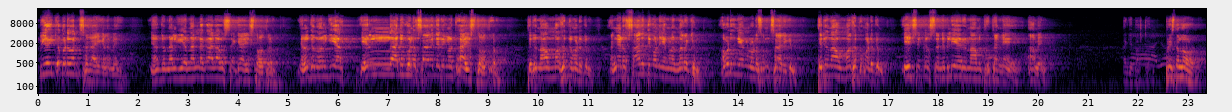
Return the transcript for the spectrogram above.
ഉപയോഗിക്കപ്പെടുവാൻ സഹായിക്കണമേ. ഞങ്ങൾക്ക് നൽകിയ നല്ല കാലാവസ്ഥയ്ക്കായി സ്തോത്രം. ഞങ്ങൾക്ക് നൽകിയ എല്ലാ അനുകൂല സാഹചര്യങ്ങൾക്കായി സ്തോത്രം. തിരുനാം മഹത്വമെടുക്കും അങ്ങയുടെ സാന്നിധ്യം കൊണ്ട് ഞങ്ങളെ നിറയ്ക്കും. അവിടുന്ന് ഞങ്ങളോട് സംസാരിക്കും. തിരുനാം മഹത്വമെടുക്കും യേശു ക്രിസ്തുവിന്റെ വലിയൊരു നാമത്തിൽ തന്നെ. ആമേൻ. Praise the Lord.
